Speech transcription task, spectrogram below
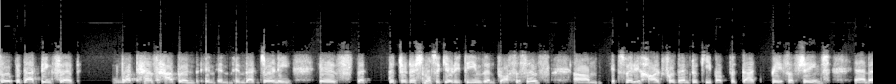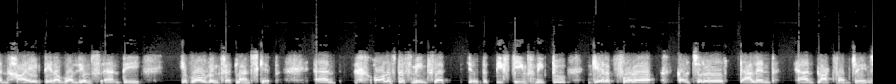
So with that being said, what has happened in, in, in that journey is that the traditional security teams and processes, um, it's very hard for them to keep up with that pace of change and, and high data volumes and the evolving threat landscape. And all of this means that you know, these teams need to gear up for a cultural, talent, and platform change.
